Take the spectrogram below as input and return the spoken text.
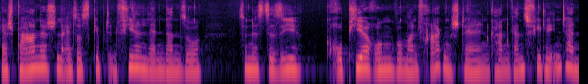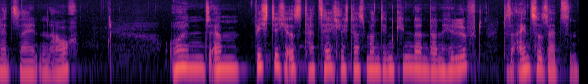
der spanischen. Also es gibt in vielen Ländern so Synästhesie. Gruppierungen, wo man Fragen stellen kann, ganz viele Internetseiten auch. Und ähm, wichtig ist tatsächlich, dass man den Kindern dann hilft, das einzusetzen.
